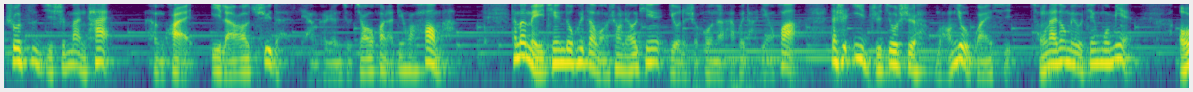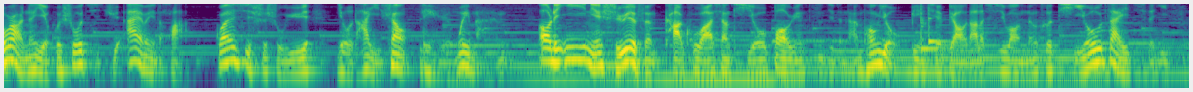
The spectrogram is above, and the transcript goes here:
说自己是曼泰。很快一来二去的，两个人就交换了电话号码。他们每天都会在网上聊天，有的时候呢还会打电话，但是一直就是网友关系，从来都没有见过面。偶尔呢也会说几句暧昧的话，关系是属于友达以上，恋人未满。二零一一年十月份，卡库娃向提欧抱怨自己的男朋友，并且表达了希望能和提欧在一起的意思。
